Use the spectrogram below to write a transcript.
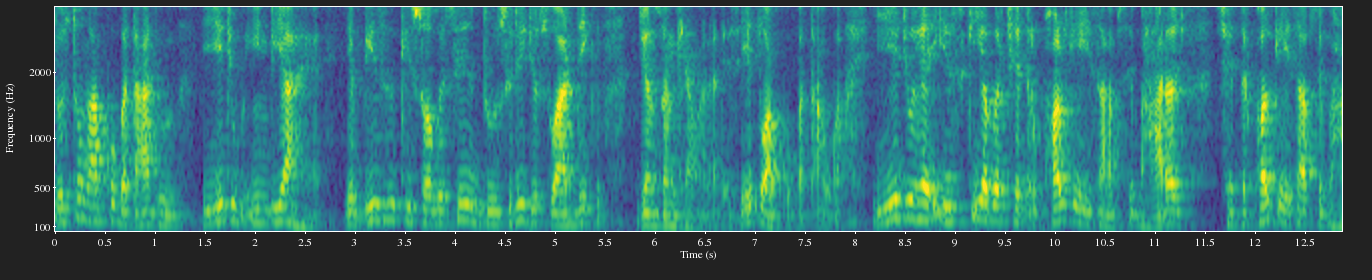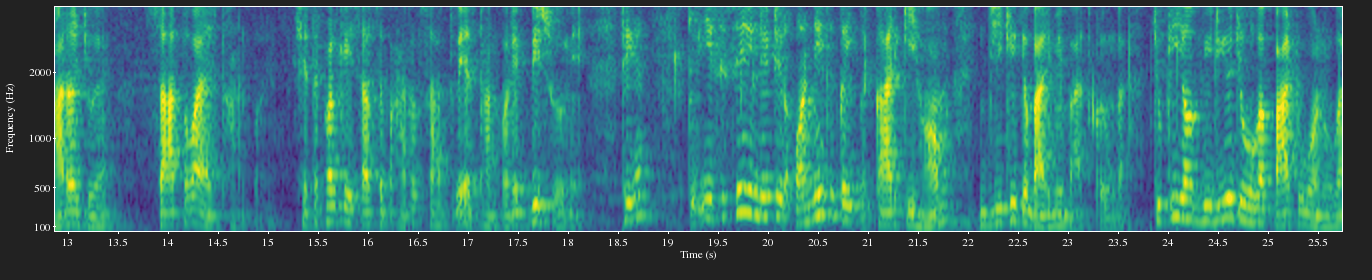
दोस्तों मैं आपको बता दूँ, ये जो इंडिया है, ये विश्व की सबसे दूसरी जो स्वार्थिक जनसंख्या वाला देश ये तो आपको पता होगा। ये जो है, इसकी अगर क्षेत्रफल के हिसाब से भारत, क्षेत्रफल के हिसाब से भारत जो है, सातवां स्थान पर है। क्षेत्रफल के हिसाब से भारत सातवें स्थान पर है विश्व में ठीक है? तो इससे रिलेटेड अनेक कई प्रकार की हम जीके के बारे में बात करूँगा। क्योंकि यह वीडियो जो होगा पार्ट वन होगा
